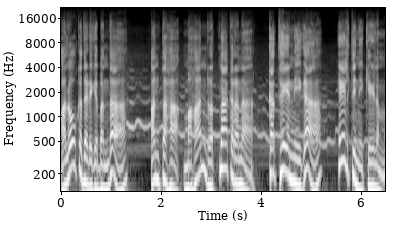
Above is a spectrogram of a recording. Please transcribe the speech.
ಅಲೋಕದೆಡೆಗೆ ಬಂದ ಅಂತಹ ಮಹಾನ್ ರತ್ನಾಕರನ ಕಥೆಯನ್ನೀಗ ಹೇಳ್ತೀನಿ ಕೇಳಮ್ಮ.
